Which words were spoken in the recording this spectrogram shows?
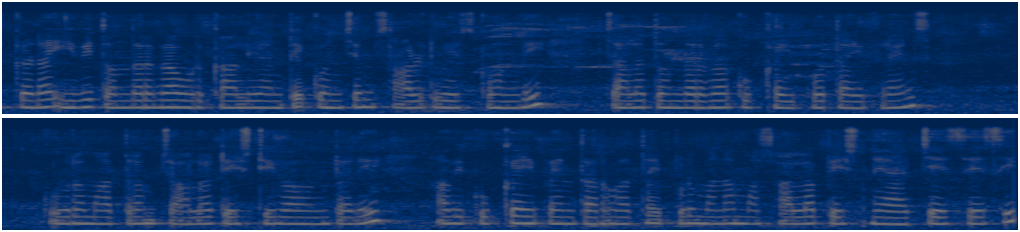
ఇక్కడ ఇవి తొందరగా ఉడకాలి అంటే కొంచెం సాల్ట్ వేసుకోండి. చాలా తొందరగా కుక్ అయిపోతాయి ఫ్రెండ్స్. కూర మాత్రం చాలా టేస్టీగా ఉంటుంది. అవి కుక్ అయిపోయిన తర్వాత ఇప్పుడు మనం మసాలా పేస్ట్ని యాడ్ చేసేసి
